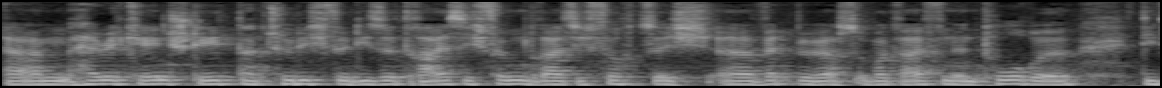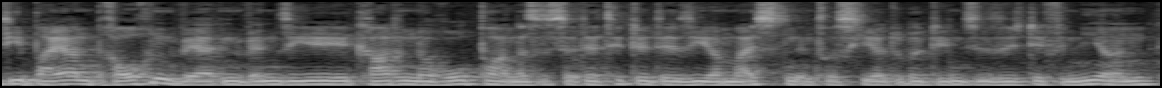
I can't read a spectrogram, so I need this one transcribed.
Ähm, Harry Kane steht natürlich für diese 30, 35, 40 äh, wettbewerbsübergreifenden Tore, die die Bayern brauchen werden, wenn sie gerade in Europa, und das ist ja der Titel, der sie am meisten interessiert, über den sie sich definieren,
